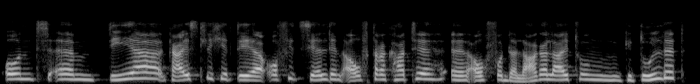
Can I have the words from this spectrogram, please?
Und ähm, der Geistliche, der offiziell den Auftrag hatte, äh, auch von der Lagerleitung geduldet,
